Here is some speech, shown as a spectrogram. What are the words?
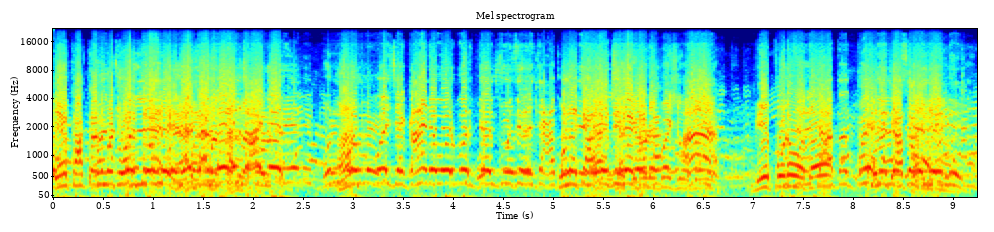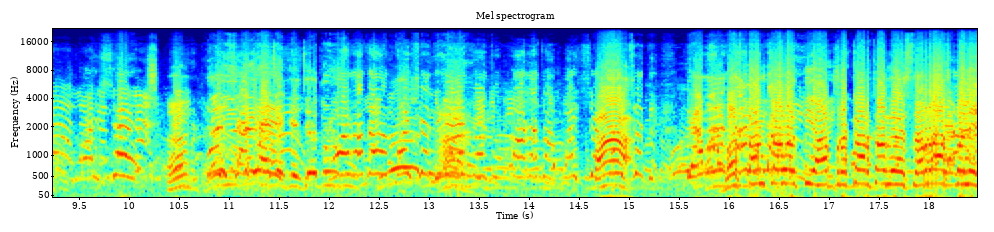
हे काकांनी म्हटलं हे? म्हटलं चोरले. पैसे काढे बरोबर ते दुसऱ्याच्या हातात कोणाच्या हातात दिले एवढे काका? पैसे होते. मी पुढे होतो. कोणाच्या हातात दिले? हा? बसस्थानकावरती हा प्रकार चालू आहे सर्रासपणे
